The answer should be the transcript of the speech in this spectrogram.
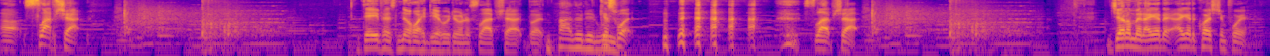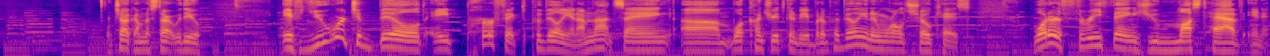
Uh, slap shot. Dave has no idea we're doing a slap shot, but Neither did guess we. what? slap shot. Gentlemen, I got a, I got a question for you. Chuck, I'm going to start with you. If you were to build a perfect pavilion, I'm not saying um, what country it's going to be, but a pavilion and world showcase, what are three things you must have in it?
